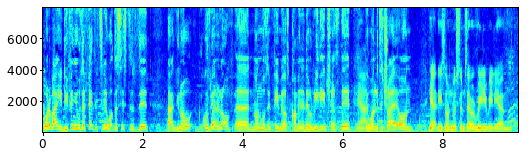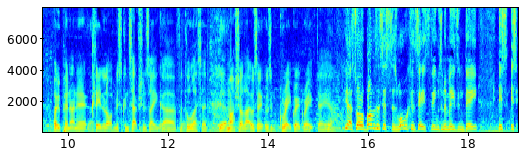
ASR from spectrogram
What about you? Do you think it was effective today what the sisters did? Like, you know, because we had a lot of uh, non-Muslim females coming and they were really interested. Yeah. They wanted to try it on. Yeah, these non-Muslims, they were really, really um, open, and it cleared a lot of misconceptions, like uh, Fatullah said. Yeah. Mashallah, it was a, it was a great, great, great day. Yeah. Yeah, so brothers and sisters, what we can say is today was an amazing day. It's, it's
